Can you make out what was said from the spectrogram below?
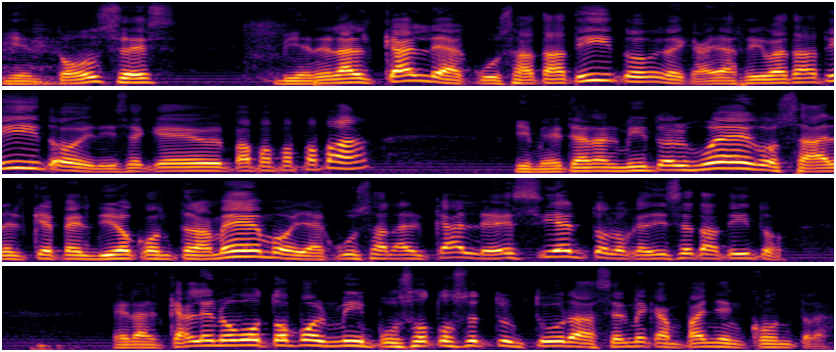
Y entonces viene el alcalde, acusa a Tatito, le cae arriba a Tatito y dice que papá, papá, papá. Y mete a Nalmito el juego, sale el que perdió contra Memo y acusa al alcalde. Es cierto lo que dice Tatito el alcalde no votó por mí, puso toda su estructura a hacerme campaña en contra.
